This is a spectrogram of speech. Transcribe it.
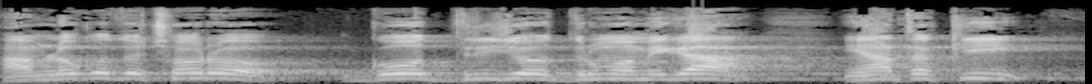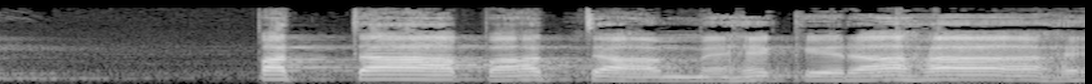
हम लोग को तो छोड़ो, गो द्रिजो द्रुमिगा यहाँ तक कि पत्ता पत्ता महक रहा है।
